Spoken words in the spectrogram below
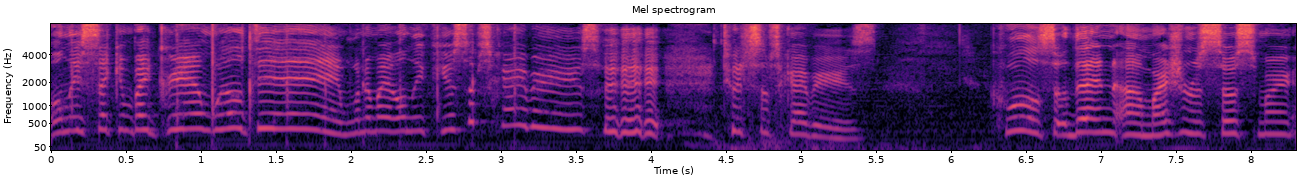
Only second by Graham Weldon, one of my only few subscribers, Twitch subscribers. Cool. So then uh, Martian was so smart.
